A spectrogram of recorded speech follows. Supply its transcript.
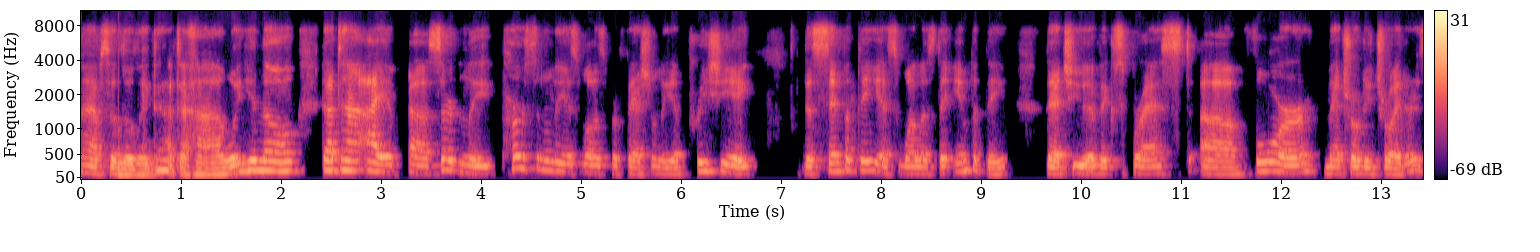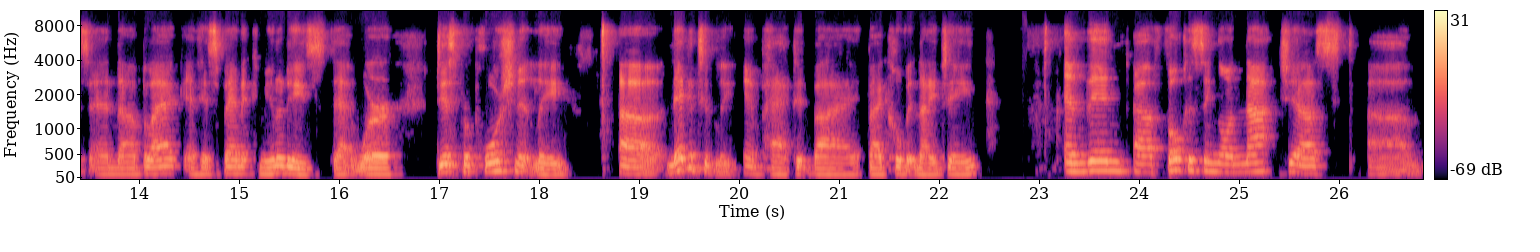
Absolutely, Dr. Han. Well, you know, Dr. Han, I uh, certainly personally as well as professionally appreciate the sympathy as well as the empathy that you have expressed uh, for Metro Detroiters and uh, Black and Hispanic communities that were disproportionately uh, negatively impacted by, by COVID 19 and then uh, focusing on not just um,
